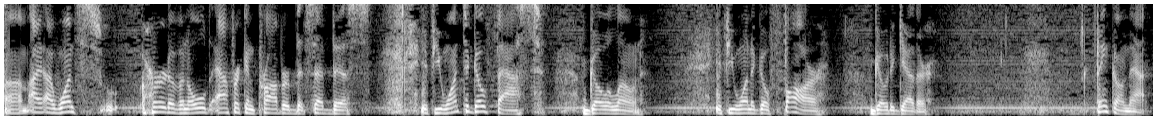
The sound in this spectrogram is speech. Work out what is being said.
Um, I, I once heard of an old African proverb that said this If you want to go fast, go alone. If you want to go far, go together. Think on that.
